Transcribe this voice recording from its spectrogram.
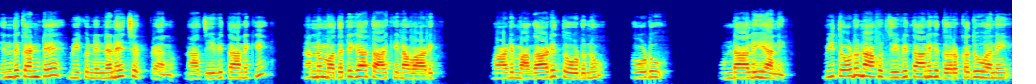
ఎందుకంటే మీకు నిన్ననే చెప్పాను నా జీవితానికి నన్ను మొదటిగా తాకిన వాడి వాడి మగాడి తోడును తోడు ఉండాలి అని. మీ తోడు నాకు జీవితానికి దొరకదు అని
